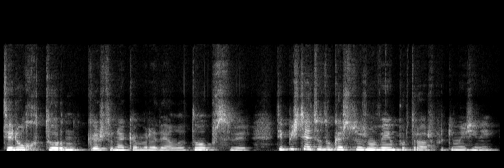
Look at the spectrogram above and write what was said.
ter o retorno que gastou na câmara dela. Estão a perceber? Tipo, isto é tudo o que as pessoas não veem por trás, porque imaginem,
